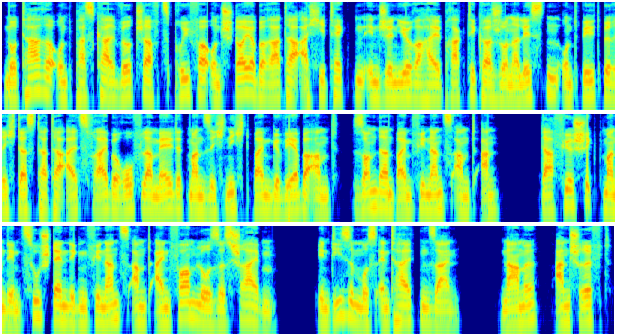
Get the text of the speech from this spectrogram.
Notare und Pascal Wirtschaftsprüfer und Steuerberater, Architekten, Ingenieure, Heilpraktiker, Journalisten und Bildberichterstatter. Als Freiberufler meldet man sich nicht beim Gewerbeamt, sondern beim Finanzamt an. Dafür schickt man dem zuständigen Finanzamt ein formloses Schreiben. In diesem muss enthalten sein Name, Anschrift,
